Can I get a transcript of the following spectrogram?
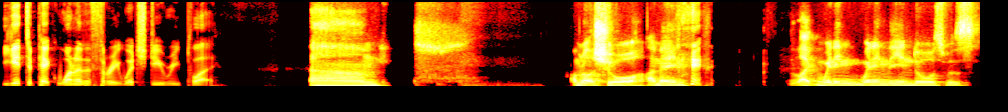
You get to pick one of the three. Which do you replay? Um, I'm not sure. I mean, like winning winning the indoors was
